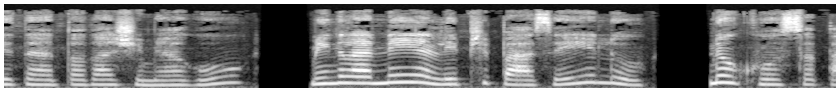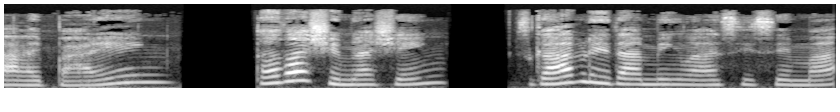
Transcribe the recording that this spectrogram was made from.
င့်ကျေးဇူးတော်သားရှင်များကိုမင်္ဂလာနေ့ရက်လေးဖြစ်ပါစေလို့နှုတ်ခွန်းဆက်သလိုက်ပါတယ်။တော်သားရှင်များရှင်စကားပရိသတ်မင်္ဂလာစီစဉ်မှာ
